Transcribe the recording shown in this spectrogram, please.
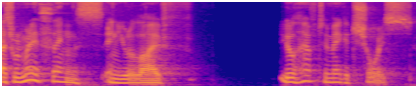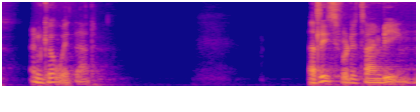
As with many things in your life, you'll have to make a choice and go with that. At least for the time being.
